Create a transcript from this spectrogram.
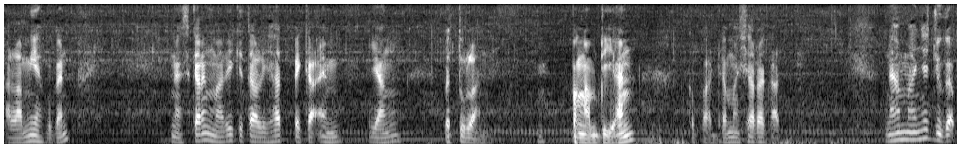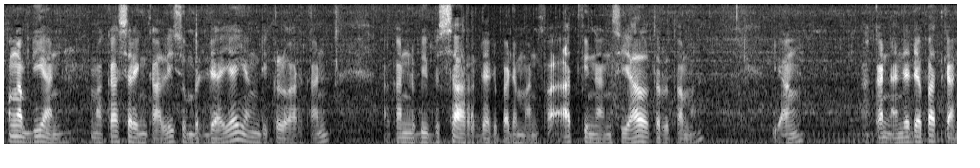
Alamiah bukan? Nah sekarang mari kita lihat PKM yang betulan. Pengabdian kepada masyarakat. Namanya juga pengabdian, maka sering kali sumber daya yang dikeluarkan akan lebih besar daripada manfaat finansial terutama yang akan Anda dapatkan.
